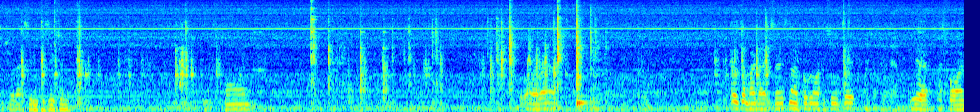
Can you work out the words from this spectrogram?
Make sure that's in position. That's fine. Oh, don't worry about it, sir. It's no problem. I can sort it. Yeah, that's fine.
